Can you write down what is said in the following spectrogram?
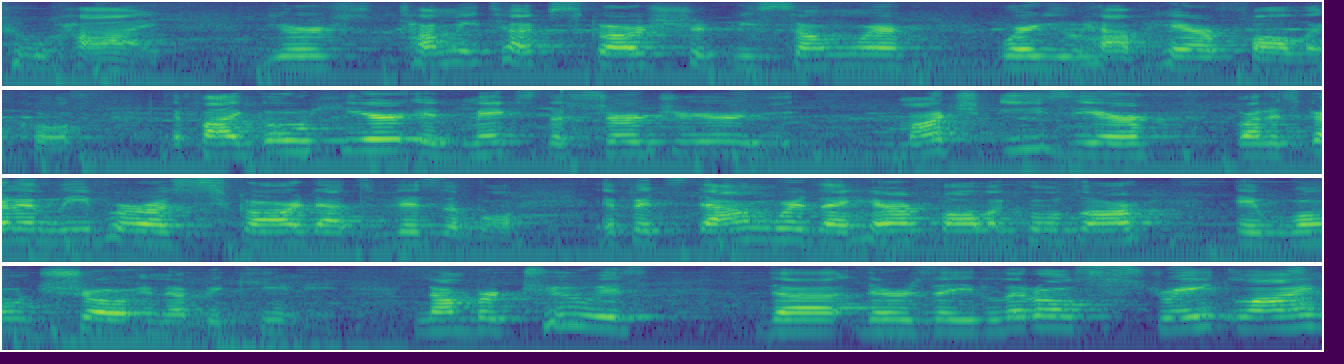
too high. Your tummy tuck scar should be somewhere where you have hair follicles. If I go here, it makes the surgery much easier, but it's gonna leave her a scar that's visible. If it's down where the hair follicles are, it won't show in a bikini. Number two is the, there's a little straight line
